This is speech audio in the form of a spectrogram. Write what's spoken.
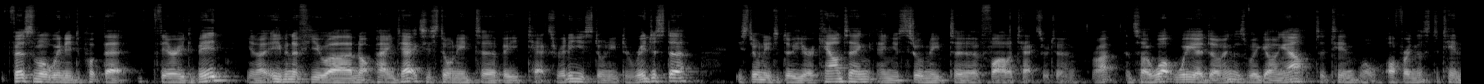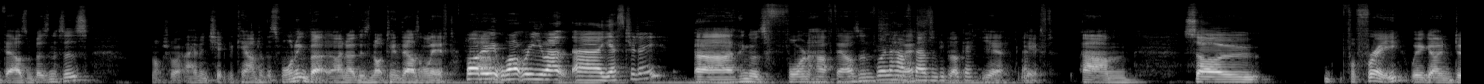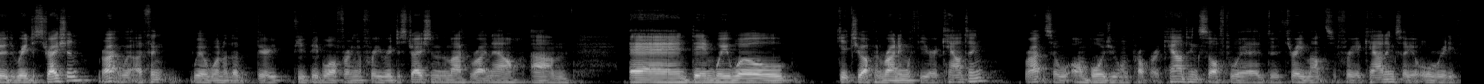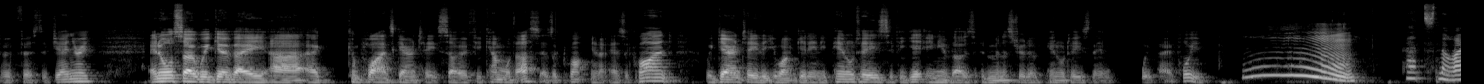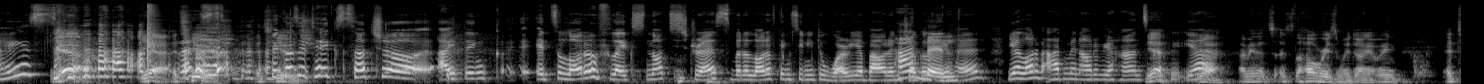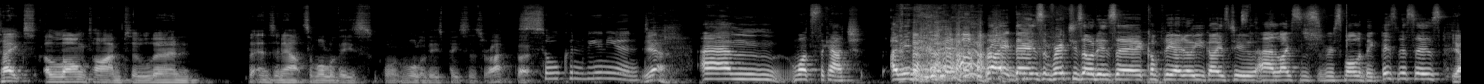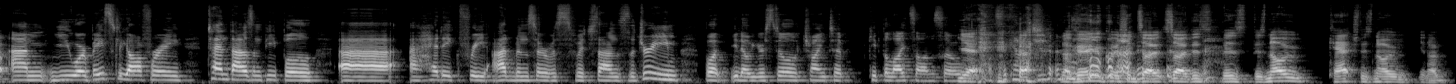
First of all, we need to put that theory to bed. You know, even if you are not paying tax, you still need to be tax ready. You still need to register you still need to do your accounting and you still need to file a tax return, right? And so what we are doing is we're going out to 10, well, offering this to 10,000 businesses. Not sure, I haven't checked the counter this morning, but I know there's not 10,000 left. What, are, um, what were you at uh, yesterday? Uh, I think it was four and a half thousand. Four and a half left. thousand people, okay. Yeah, left. Um, so for free, we're going to do the registration, right? I think we're one of the very few people offering a free registration in the market right now. Um, and then we will get you up and running with your accounting, right? So we'll onboard you on proper accounting software, do three months of free accounting, so you're all ready for the 1st of January. And also we give a, uh, a compliance guarantee. So if you come with us as a, you know, as a client, we guarantee that you won't get any penalties. If you get any of those administrative penalties, then we pay it for you. Mm. That's nice. Yeah, yeah, it's huge. It's because huge. it takes such a. I think it's a lot of like not stress, but a lot of things you need to worry about and admin. juggle in your head. Yeah, a lot of admin out of your hands. Yeah, yeah. yeah. I mean, it's it's the whole reason we're doing it. I mean, it takes a long time to learn the ins and outs of all of these all of these pieces, right? But so convenient. Yeah. Um, what's the catch? I mean, right, there's Virtuzone is a company I know you guys do uh, licenses for small and big businesses. Yep. Um, you are basically offering 10,000 people uh, a headache-free admin service, which sounds the dream, but you know you're still trying to keep the lights on. So yeah, no, very good question. So so there's there's there's no catch. There's no you know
